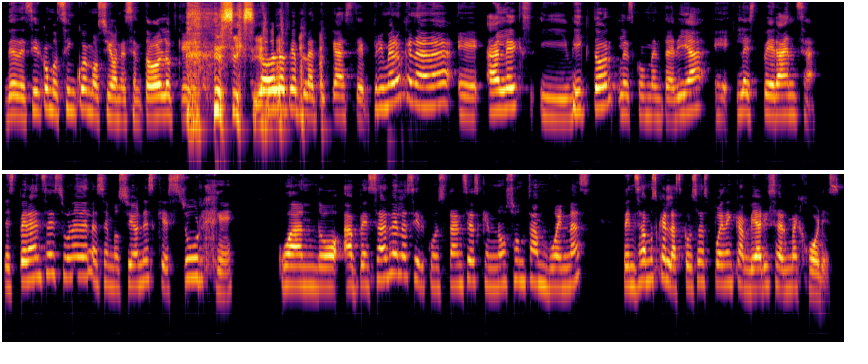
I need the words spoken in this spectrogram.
decir como cinco emociones en todo lo que, todo lo que platicaste. Primero que nada, eh, Alex y Víctor les comentaría eh, la esperanza. La esperanza es una de las emociones que surge cuando, a pesar de las circunstancias que no son tan buenas, pensamos que las cosas pueden cambiar y ser mejores.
